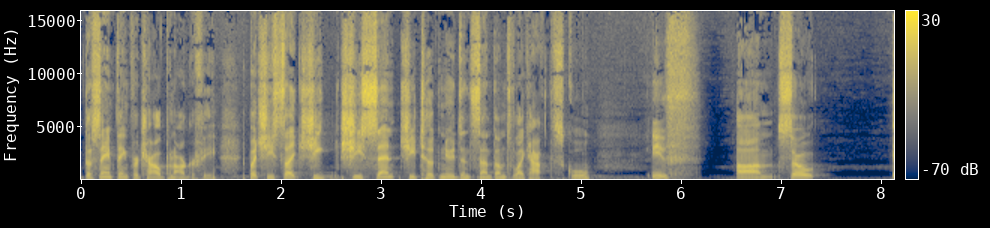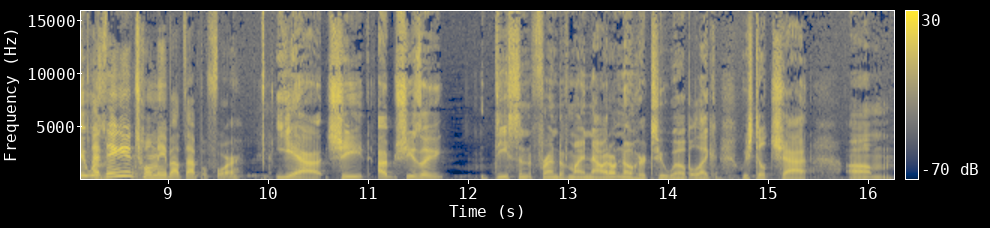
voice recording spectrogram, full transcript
the same thing for child pornography. But she's like she she sent she took nudes and sent them to like half the school. Oof. Um, so it was. I think you told me about that before. Yeah, she uh, she's a decent friend of mine now. I don't know her too well, but like we still chat. Um,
